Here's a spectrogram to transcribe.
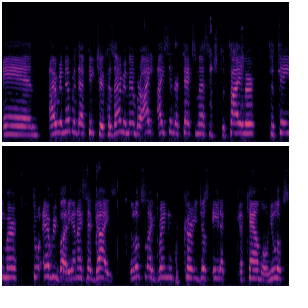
And I remember that picture because I remember I, I sent a text message to Tyler, to Tamer, to everybody. And I said, guys, it looks like Brandon Curry just ate a a camel. He looks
